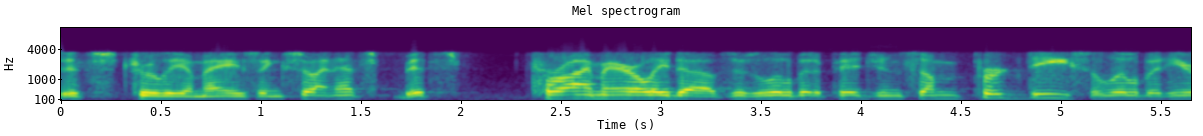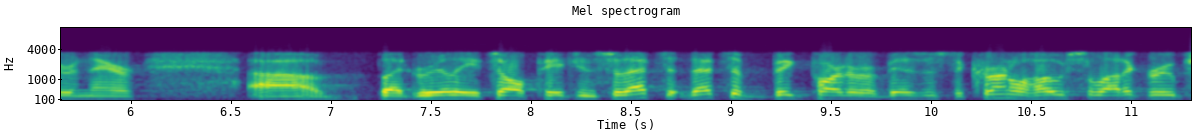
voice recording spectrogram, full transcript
it's truly amazing. So, and it's it's primarily doves. There's a little bit of pigeons, some perdice, a little bit here and there, uh, but really it's all pigeons. So that's that's a big part of our business. The Colonel hosts a lot of groups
